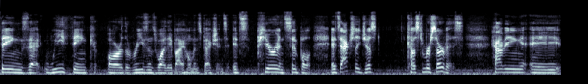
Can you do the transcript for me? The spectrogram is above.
things that we think are the reasons why they buy home inspections. It's pure and simple. It's actually just customer service. Having a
